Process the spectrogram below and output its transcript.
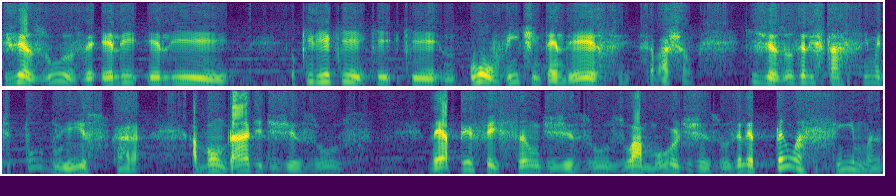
Jesus, ele, ele, eu queria que, que, que o ouvinte entendesse, Sebastião, que Jesus ele está acima de tudo isso, cara. A bondade de Jesus, né, a perfeição de Jesus, o amor de Jesus, ele é tão acima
